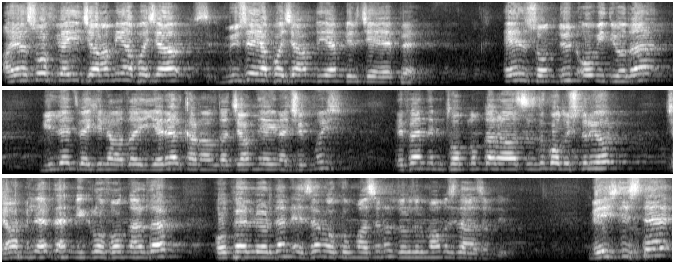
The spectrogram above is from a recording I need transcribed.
Ayasofya'yı cami yapacağım, müze yapacağım diyen bir CHP. En son dün o videoda milletvekili adayı yerel kanalda canlı yayına çıkmış. Efendim toplumda rahatsızlık oluşturuyor. Camilerden, mikrofonlardan hoparlörden ezan okunmasını durdurmamız lazım diyor. Mecliste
